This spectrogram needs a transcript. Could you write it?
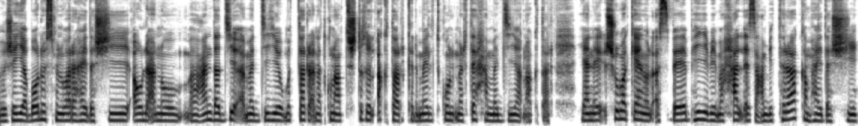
جاية بونس من ورا هيدا الشيء أو لأنه عندها ضيقة مادية ومضطرة أنها تكون عم تشتغل أكتر كرمال تكون مرتاحة ماديا أكتر. يعني شو ما كانوا الأسباب هي بمحل إذا عم بيتراكم هيدا الشيء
